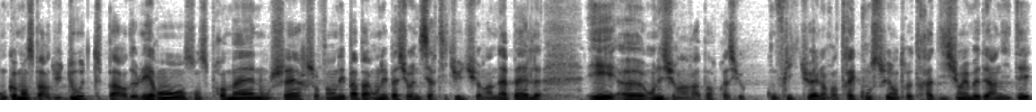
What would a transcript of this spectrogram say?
on commence par du doute, par de l'errance, on se promène, on cherche, enfin on n'est pas on n'est pas sur une certitude, sur un appel, et euh, on est sur un rapport presque conflictuel, enfin très construit entre tradition et modernité.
